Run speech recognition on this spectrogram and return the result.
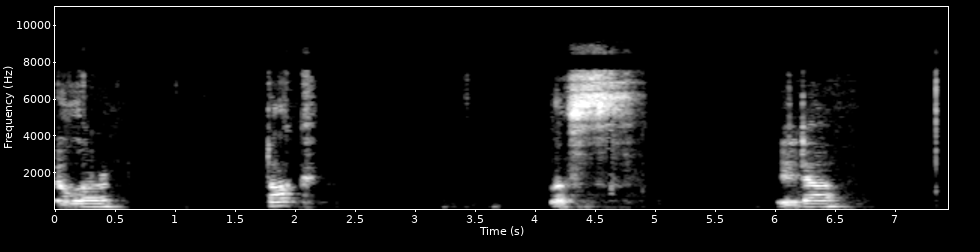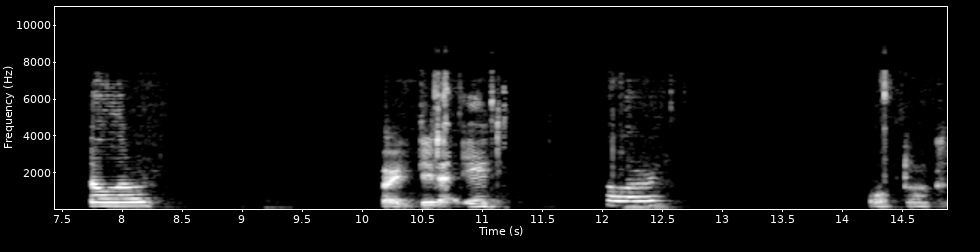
dollar talk plus data dollar sorry data 8 dollar oh, talk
